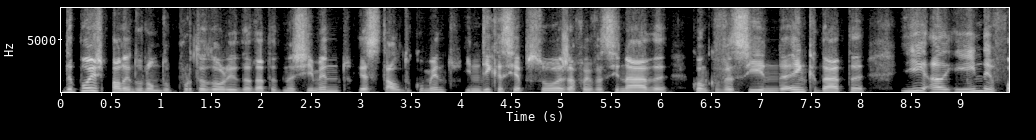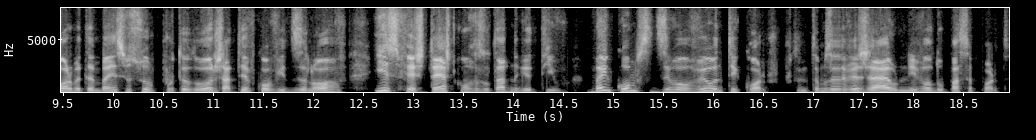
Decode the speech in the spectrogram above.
Depois, para além do nome do portador e da data de nascimento, esse tal documento indica se a pessoa já foi vacinada, com que vacina, em que data e, e ainda informa também se o seu portador já teve Covid-19 e se fez teste com resultado negativo bem como se desenvolveu anticorpos. Portanto, estamos a ver já o nível do passaporte.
